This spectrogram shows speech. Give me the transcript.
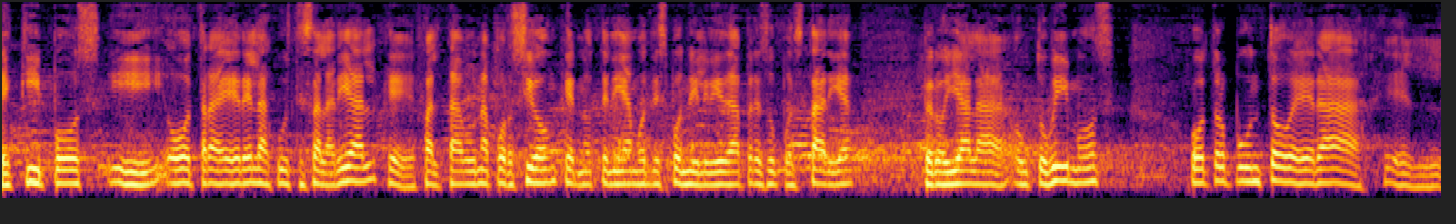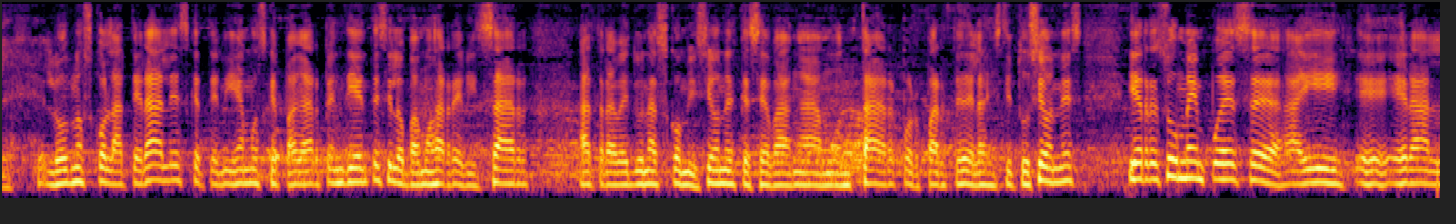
equipos y otra era el ajuste salarial, que faltaba una porción que no teníamos disponibilidad presupuestaria, pero ya la obtuvimos. Otro punto era los colaterales que teníamos que pagar pendientes y los vamos a revisar a través de unas comisiones que se van a montar por parte de las instituciones. Y en resumen, pues eh, ahí eh, eran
